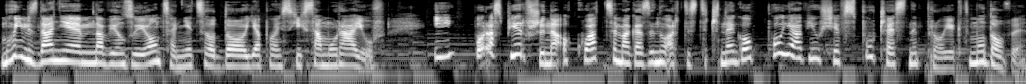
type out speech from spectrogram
Moim zdaniem nawiązujące nieco do japońskich samurajów. I po raz pierwszy na okładce magazynu artystycznego pojawił się współczesny projekt modowy.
